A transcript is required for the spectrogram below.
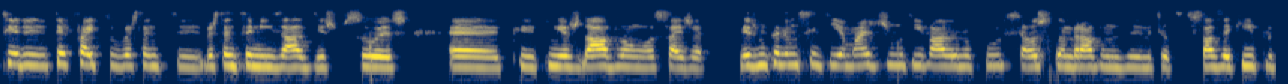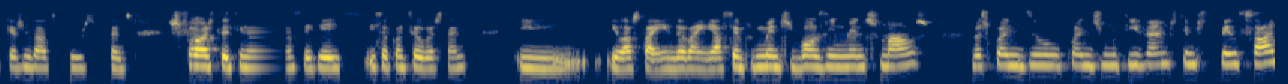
ter, ter feito bastante, bastantes amizades e as pessoas uh, que, que, me ajudavam, ou seja, mesmo quando eu me sentia mais desmotivada no curso, elas se lembravam de Matilde, tu estás aqui porque queres mudar de curso, portanto, esforça-te não sei o que é isso. Isso aconteceu bastante e, e lá está, ainda bem. E há sempre momentos bons e momentos maus, mas quando, quando desmotivamos temos de pensar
